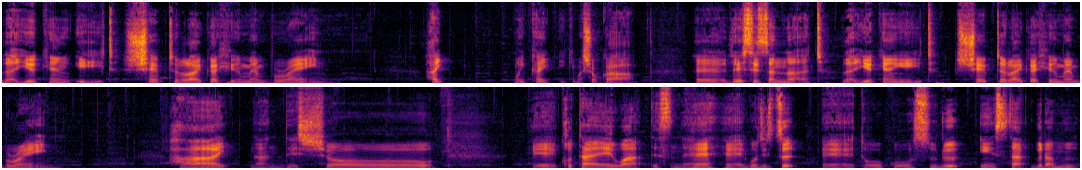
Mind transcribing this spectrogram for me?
that you can eat shaped like a human brain. はい。もう一回行きましょうか。えー This is a nut that you can eat shaped like a human brain. はい。何でしょうえー答えはですね、えー後日、えー投稿するインスタグラム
